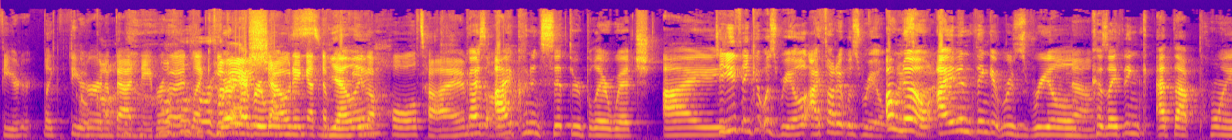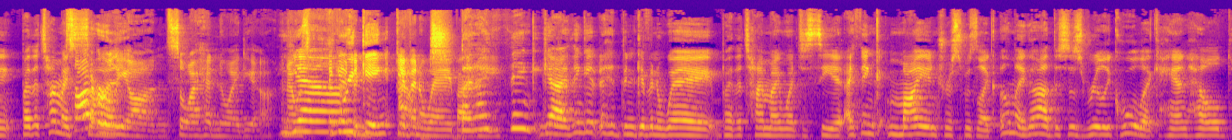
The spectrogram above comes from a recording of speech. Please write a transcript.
theater, like theater oh, in a bad neighborhood, like people Right. Everyone's shouting at the yelling. movie the whole time. Guys, I couldn't sit through Blair Witch. I Did you think it was real? I thought it was real. Oh no, saw it. I didn't think it was real No. because I think at that point, by the time I saw saw, it early on, so I had no idea, and Yeah. I It was It had freaking given out. away by But I think, yeah, I think it had been given away by the time I went to see it. I think my interest was like, oh my god, this is really cool, like handheld.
